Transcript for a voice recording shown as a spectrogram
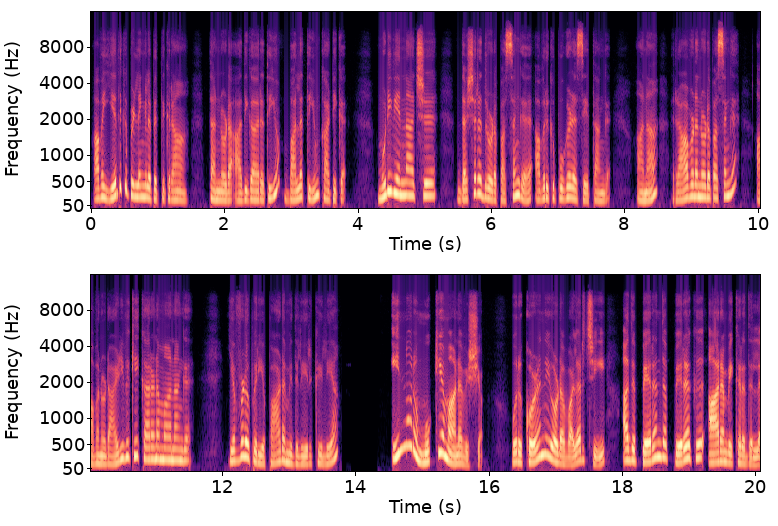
அவன் எதுக்கு பிள்ளைங்கள பெத்துக்கிறான்? தன்னோட அதிகாரத்தையும் பலத்தையும் காட்டிக்க. முடிவு என்னாச்சு? தசரதரோட பசங்க அவருக்கு புகழ சேர்த்தாங்க. ஆனா ராவணனோட பசங்க அவனோட அழிவுக்கே காரணமானாங்க. எவ்வளவு பெரிய பாடம் இதுல இருக்கு இல்லையா? இன்னொரு முக்கியமான விஷயம். ஒரு குழந்தையோட வளர்ச்சி அது பிறந்த பிறகு ஆரம்பிக்கிறதில்ல.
